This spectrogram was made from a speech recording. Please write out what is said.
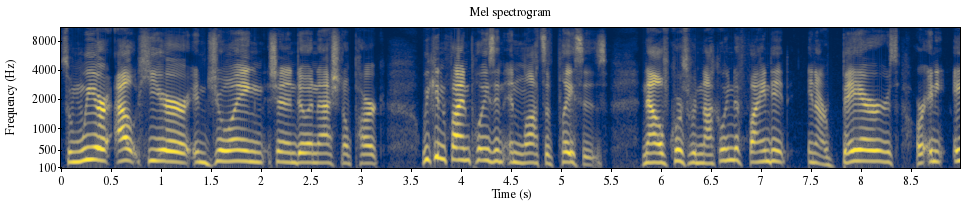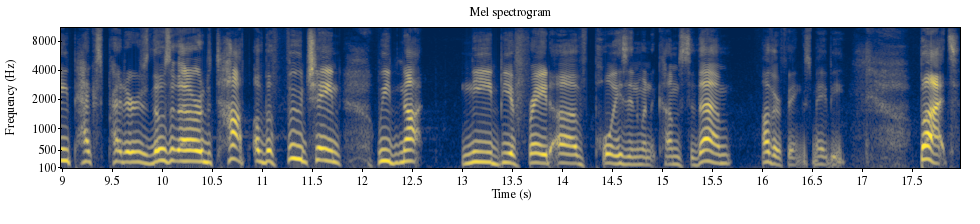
So when we are out here enjoying Shenandoah National Park, we can find poison in lots of places. Now, of course, we're not going to find it in our bears or any apex predators, those that are at the top of the food chain. We not need be afraid of poison when it comes to them, other things maybe. But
